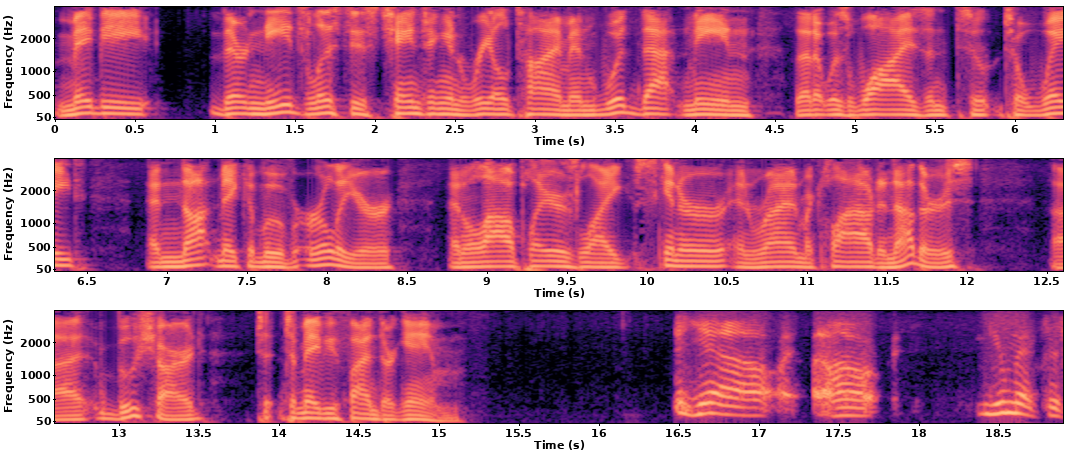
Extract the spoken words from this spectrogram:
maybe their needs list is changing in real time, and would that mean that it was wise and to to wait and not make a move earlier and allow players like Skinner and Ryan McLeod and others, uh, Bouchard, to, to maybe find their game? Yeah, uh, you make this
